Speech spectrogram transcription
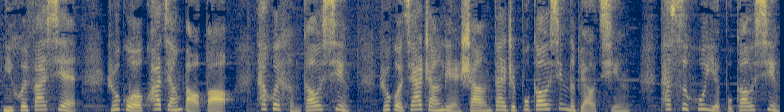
你会发现，如果夸奖宝宝，他会很高兴；如果家长脸上带着不高兴的表情，他似乎也不高兴。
